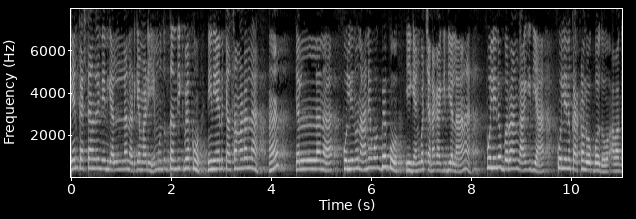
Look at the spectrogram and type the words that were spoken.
ಏನು ಕಷ್ಟ ಅಂದ್ರೆ ನಿನ್ಗೆಲ್ಲ ಅಡುಗೆ ಮಾಡಿ ಮುಂದಕ್ಕೆ ತಂದಿಕ್ಬೇಕು. ನೀನೇನು ಕೆಲಸ ಮಾಡಲ್ಲ, ಹಾ? ಎಲ್ಲನ ಕೂಲಿನೂ ನಾನೇ ಹೋಗ್ಬೇಕು. ಈಗ ಹೆಂಗೋ ಚೆನ್ನಾಗಾಗಿದ್ಯಲ್ಲ? ಕೂಲಿನೂ ಬರೋ ಹಂಗಾಗಿದೆಯಾ ಕೂಲಿನೂ ಕರ್ಕೊಂಡು ಹೋಗ್ಬೋದು. ಅವಾಗ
